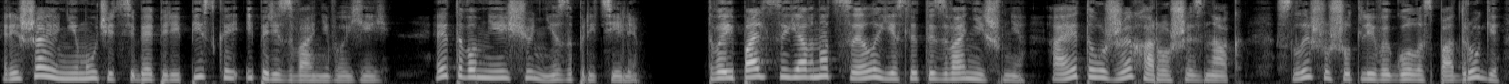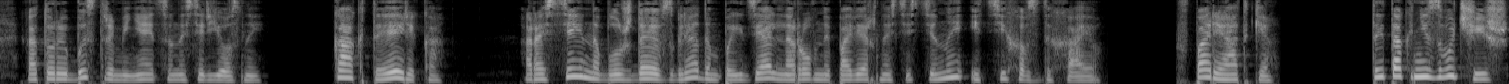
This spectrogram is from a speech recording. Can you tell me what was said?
Решаю не мучить себя перепиской и перезваниваю ей. Этого мне еще не запретили. Твои пальцы явно целы, если ты звонишь мне, а это уже хороший знак. Слышу шутливый голос подруги, который быстро меняется на серьезный. «Как ты, Эрика?» Рассеянно блуждаю взглядом по идеально ровной поверхности стены и тихо вздыхаю. «В порядке». «Ты так не звучишь.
